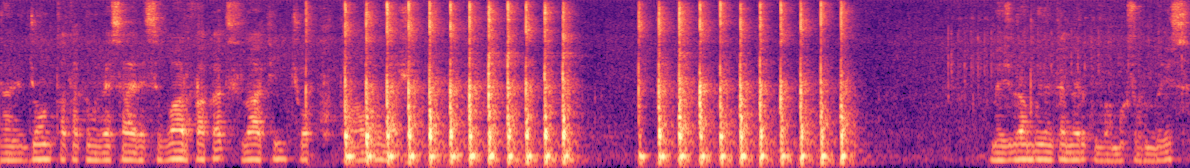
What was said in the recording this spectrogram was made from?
yani conta takımı vesairesi var fakat lakin çok pahalılar. Mecburen bu yöntemleri kullanmak zorundayız.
